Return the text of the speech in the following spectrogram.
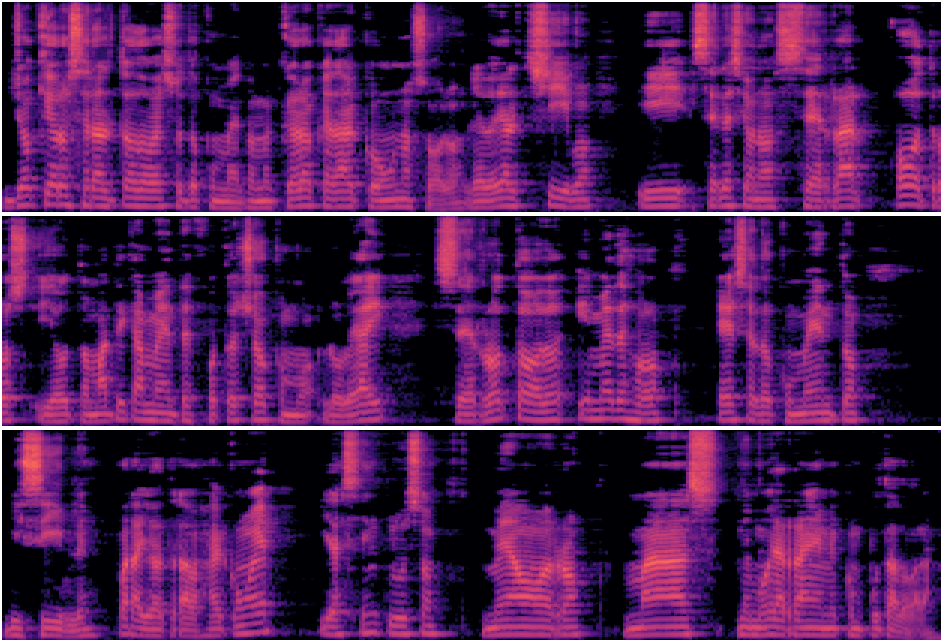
yo quiero cerrar todos esos documentos, me quiero quedar con uno solo. Le doy archivo y selecciono cerrar otros y automáticamente Photoshop, como lo ve ahí, cerró todo y me dejó ese documento visible para yo trabajar con él y así incluso me ahorro más memoria RAM en mi computadora.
